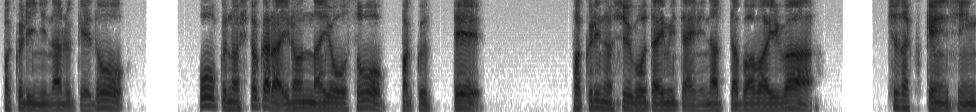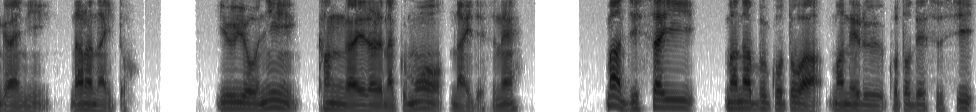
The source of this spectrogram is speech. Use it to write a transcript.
パクリになるけど、多くの人からいろんな要素をパクって、パクリの集合体みたいになった場合は、著作権侵害にならないというように考えられなくもないですね。まあ実際学ぶことは真似ることですし、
